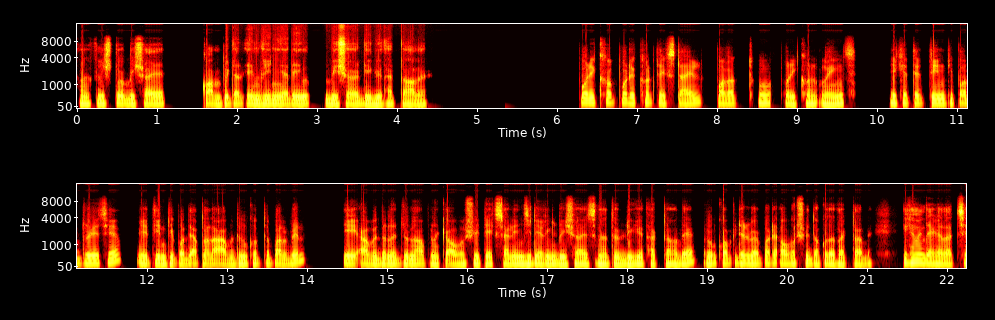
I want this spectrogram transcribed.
সংশ্লিষ্ট বিষয়ে কম্পিউটার ইঞ্জিনিয়ারিং বিষয়ে ডিগ্রি থাকতে হবে। পরীক্ষক পরীক্ষণ টেক্সটাইল, পদার্থ পরীক্ষণ উইংস, এক্ষেত্রে তিনটি পদ রয়েছে। এই তিনটি পদে আপনারা আবেদন করতে পারবেন। এই আবেদনের জন্য আপনাকে অবশ্যই টেক্সটাইল ইঞ্জিনিয়ারিং বিষয়ে স্নাতক ডিগ্রি থাকতে হবে এবং কম্পিউটার ব্যাপারে অবশ্যই দক্ষতা থাকতে হবে। এখানে দেখা যাচ্ছে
